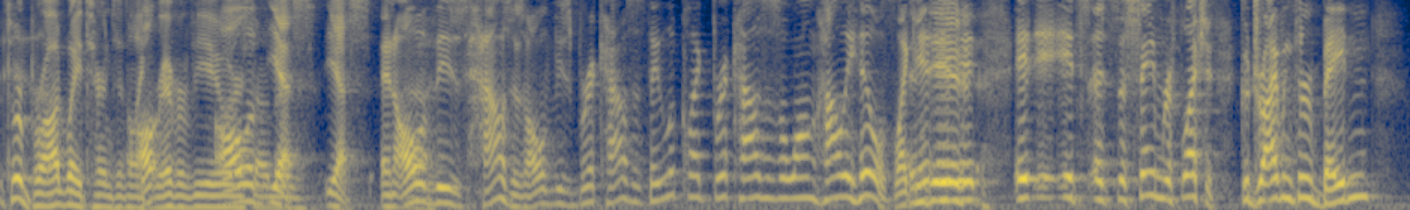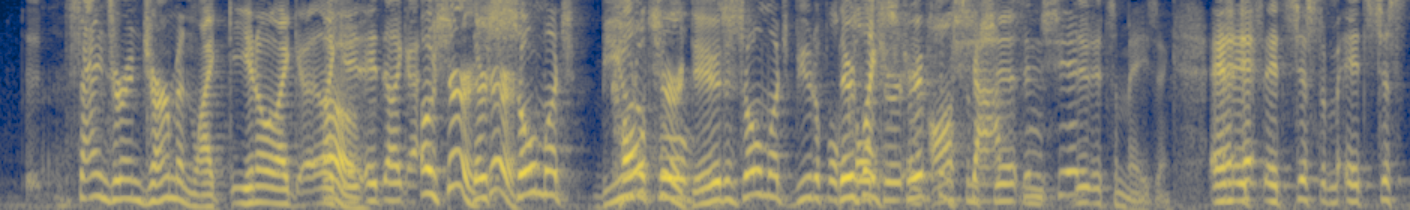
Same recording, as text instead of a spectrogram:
It's where Broadway turns into like all- Riverview. All of yes, yes, and all of these houses, all of these brick houses, they look like brick houses along Holly Hills. Like it, dude- it, it, it, it's it's the same reflection. Go driving through Baden. Signs are in German, like you know, like uh, like Oh. it, like Oh, sure, There's sure. so much beautiful Culture, dude. So much beautiful. There's, like, culture and strips of awesome shops and shit. Dude, it's amazing, and And- it's it's just it's just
